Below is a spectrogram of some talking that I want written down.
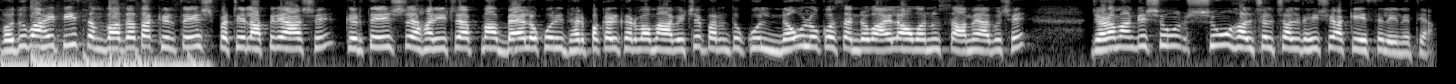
વધુ માહિતી સંવાદદાતા કીર્તેશ પટેલ આપી રહ્યા છે. કીર્તેશ, હની ટ્રેપમાં બે લોકોની ધરપકડ કરવામાં આવી છે, પરંતુ કુલ નવ લોકો સંડોવાયેલા હોવાનું સામે આવ્યું છે. જાણવા માંગે શું શું હલચલ ચાલી રહી છે આ કેસને લઈને ત્યાં?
